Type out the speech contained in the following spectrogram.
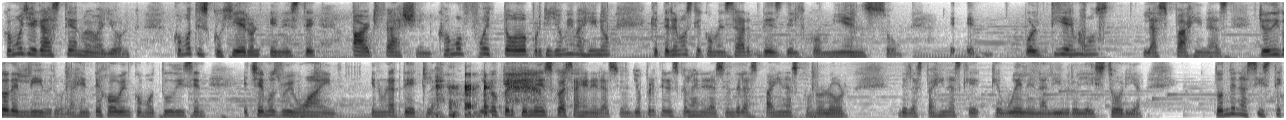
¿Cómo llegaste a Nueva York? ¿Cómo te escogieron en este Art Fashion? ¿Cómo fue todo? Porque yo me imagino que tenemos que comenzar desde el comienzo. Eh, eh, volteemos las páginas, yo digo del libro, la gente joven como tú dicen, echemos rewind en una tecla. Yo no pertenezco a esa generación, yo pertenezco a la generación de las páginas con olor, de las páginas que, que huelen a libro y a historia. ¿Dónde naciste?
